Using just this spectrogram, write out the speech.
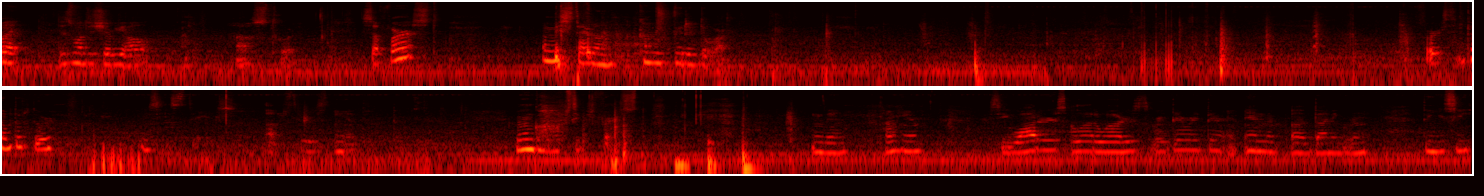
But just want to show y'all house tour. So first, let me start on coming through the door. First, you come through the door. You see stairs, upstairs and downstairs. We're gonna go upstairs first, and then come here. See waters, a lot of waters right there, right there, and in the uh, dining room. Then you see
